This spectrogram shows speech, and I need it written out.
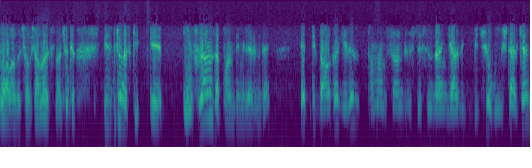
bu alanda çalışanlar açısından. Çünkü biz biliyoruz ki e, influenza pandemilerinde hep bir dalga gelir tamam söndü üstesinden geldik bitiyor bu iş derken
